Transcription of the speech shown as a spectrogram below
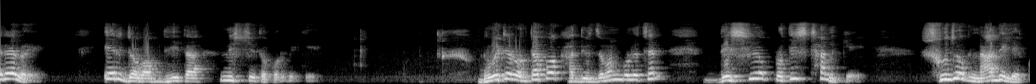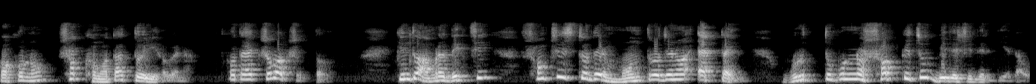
রেলওয়ে। এর জবাবদিহিতা নিশ্চিত করবে কে? বুয়েটের অধ্যাপক হাদিউজ্জামান বলেছেন, দেশীয় প্রতিষ্ঠানকে সুযোগ না দিলে কখনো সক্ষমতা তৈরি হবে না। কথা একশো ভাগ সত্য। কিন্তু আমরা দেখছি, সংশ্লিষ্টদের মন্ত্র যেন একটাই গুরুত্বপূর্ণ সবকিছু বিদেশিদের দিয়ে দাও।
